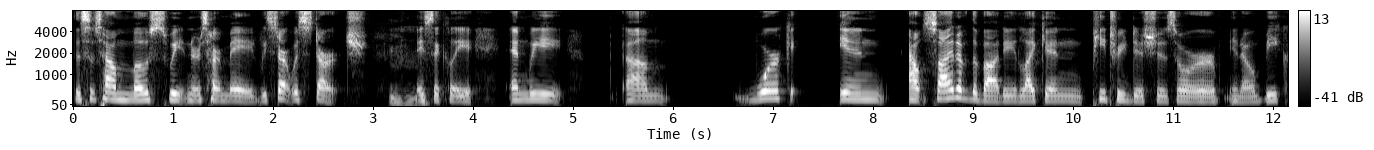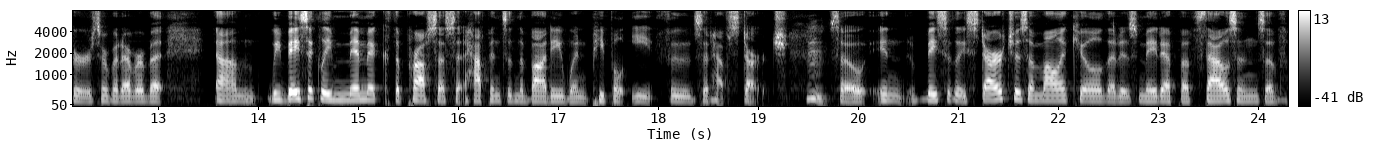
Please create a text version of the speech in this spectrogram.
this is how most sweeteners are made. We start with starch, basically, and we um, work in outside of the body, like in petri dishes or you know beakers or whatever. But um, we basically mimic the process that happens in the body when people eat foods that have starch. So, in basically, starch is a molecule that is made up of thousands of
